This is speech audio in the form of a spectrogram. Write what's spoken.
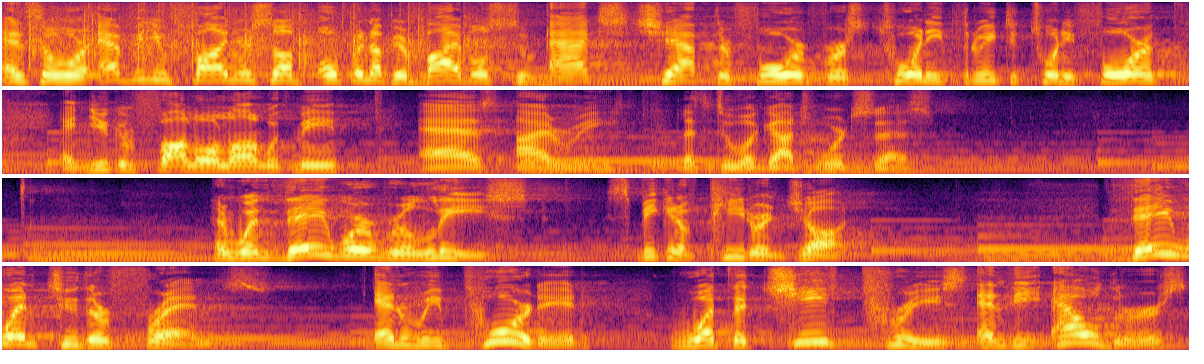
And so, wherever you find yourself, open up your Bibles to Acts chapter 4, verse 23 to 24, and you can follow along with me as I read. Listen to what God's Word says. And when they were released, speaking of Peter and John, they went to their friends and reported what the chief priests and the elders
